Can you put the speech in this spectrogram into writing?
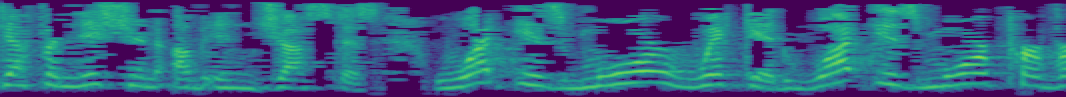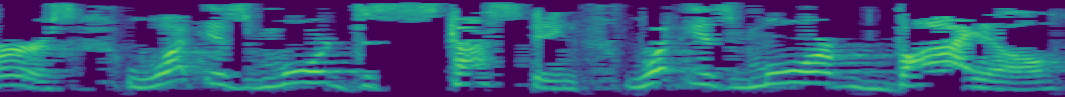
definition of injustice. What is more wicked? What is more perverse? What is more disgusting? What is more vile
